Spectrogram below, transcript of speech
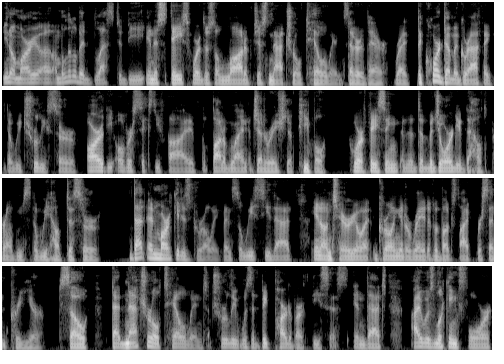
you know, Mario, I'm a little bit blessed to be in a space where there's a lot of just natural tailwinds that are there, right? The core demographic that we truly serve are the over 65 bottom line generation of people who are facing the majority of the health problems that we help to serve that end market is growing. And so we see that in Ontario growing at a rate of about 5% per year. So that natural tailwind truly was a big part of our thesis in that I was looking for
